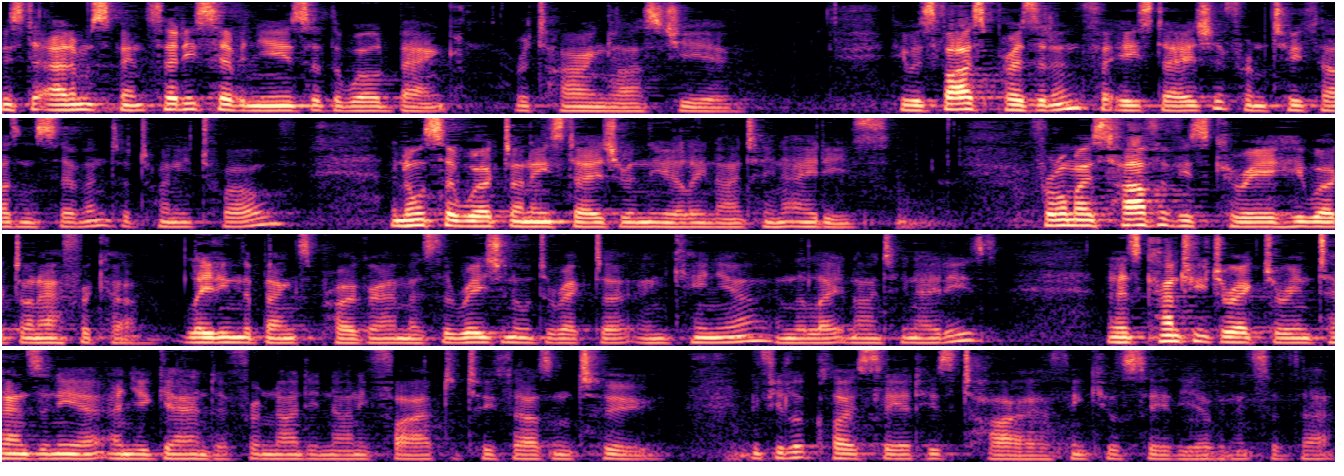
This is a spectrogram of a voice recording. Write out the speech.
Mr Adams spent 37 years at the World Bank, retiring last year. He was Vice President for East Asia from 2007 to 2012 and also worked on East Asia in the early 1980s. For almost half of his career, he worked on Africa, leading the bank's program as the regional director in Kenya in the late 1980s and as country director in Tanzania and Uganda from 1995 to 2002. If you look closely at his tie, I think you'll see the evidence of that.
